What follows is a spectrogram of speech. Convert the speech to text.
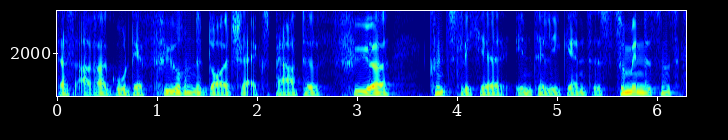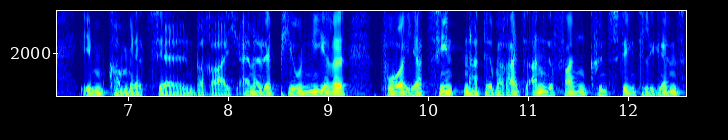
dass Arago der führende deutsche Experte für künstliche Intelligenz ist, zumindest im kommerziellen Bereich. Einer der Pioniere vor Jahrzehnten hat er bereits angefangen, künstliche Intelligenz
